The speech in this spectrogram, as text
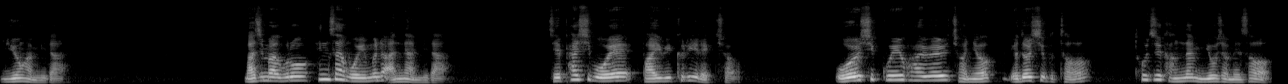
유용합니다. 마지막으로 행사 모임을 안내합니다. 제85회 Biweekly Lecture 5월 19일 화요일 저녁 8시부터 토즈 강남 2호점에서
